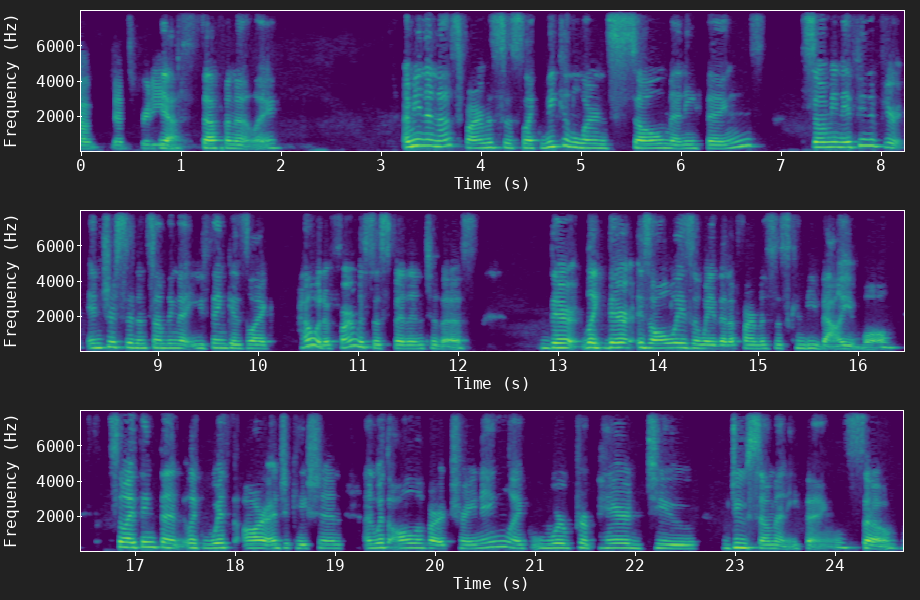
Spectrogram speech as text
so that's pretty. Yes, definitely. I mean, and as pharmacists, like we can learn so many things. So, I mean, even if you're interested in something that you think is like, how would a pharmacist fit into this? There, like, there is always a way that a pharmacist can be valuable. So, I think that, like, with our education and with all of our training, like, we're prepared to do so many things. So,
